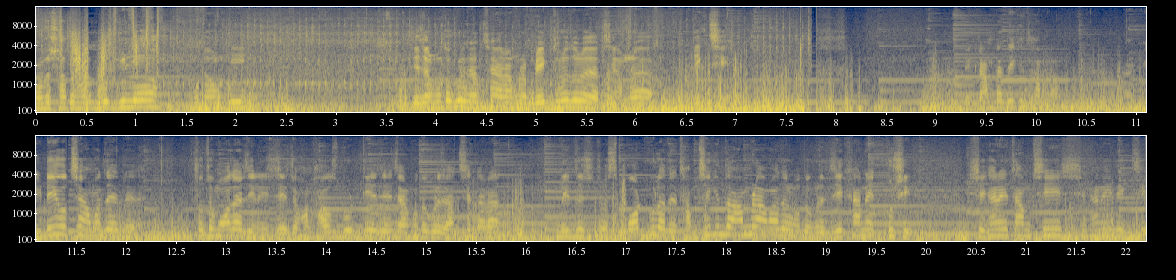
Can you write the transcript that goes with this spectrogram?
আমাদের সাথে বোটগুলো মোটামুটি যে যার মতো করে যাচ্ছে আর আমরা ব্রেক ধরে ধরে যাচ্ছি, আমরা দেখছি। এই গ্রামটা দেখে থামলাম। আর এটাই হচ্ছে আমাদের সবচেয়ে মজার জিনিস যে যখন হাউস বোট দিয়ে যে যার মতো করে যাচ্ছে, তারা নির্দিষ্ট স্পটগুলোতে থামছে, কিন্তু আমরা আমাদের মতো করে যেখানে খুশি সেখানেই থামছি, সেখানেই দেখছি।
